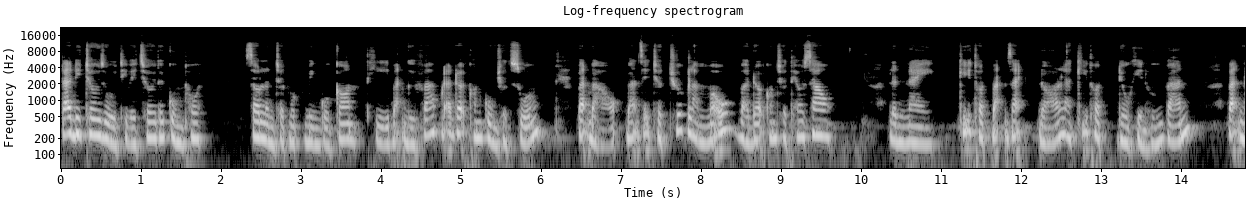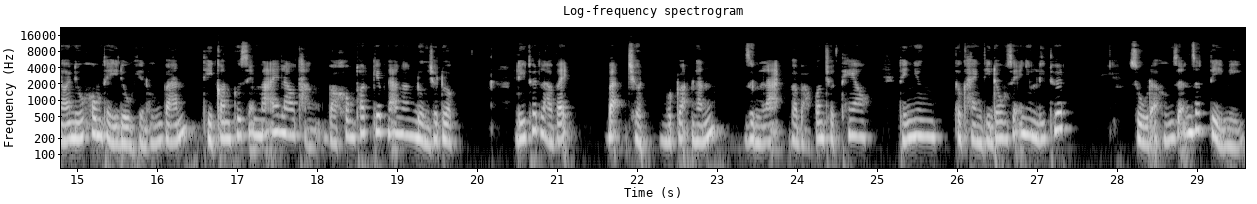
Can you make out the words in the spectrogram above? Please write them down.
đã đi chơi rồi thì phải chơi tới cùng thôi. Sau lần trượt một mình của con thì bạn người Pháp đã đợi con cùng trượt xuống. Bạn bảo bạn sẽ trượt trước làm mẫu và đợi con trượt theo sau. Lần này, kỹ thuật bạn dạy đó là kỹ thuật điều khiển hướng ván. Bạn nói nếu không thể điều khiển hướng ván thì con cứ sẽ mãi lao thẳng và không thoát kiếp ngã ngang đường cho được. Lý thuyết là vậy, bạn trượt một đoạn ngắn, dừng lại và bảo con trượt theo. Thế nhưng thực hành thì đâu dễ như lý thuyết. Dù đã hướng dẫn rất tỉ mỉ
